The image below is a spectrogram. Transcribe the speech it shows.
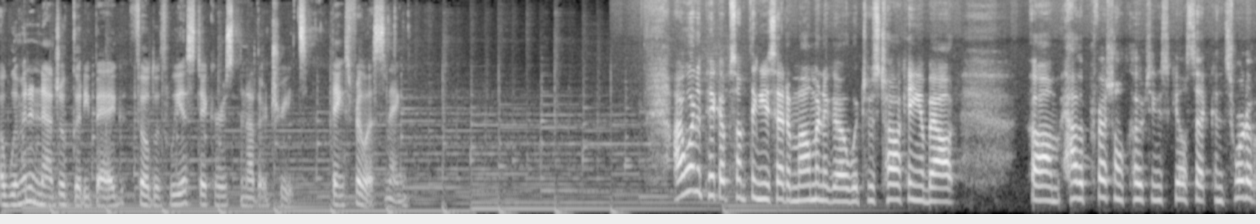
a Women in Agile goodie bag filled with WIA stickers and other treats. Thanks for listening. I want to pick up something you said a moment ago, which was talking about um, how the professional coaching skill set can sort of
